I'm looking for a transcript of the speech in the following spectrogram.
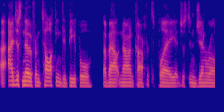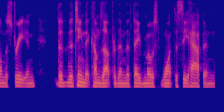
I, I just know from talking to people about non conference play, just in general on the street, and the, the team that comes up for them that they most want to see happen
